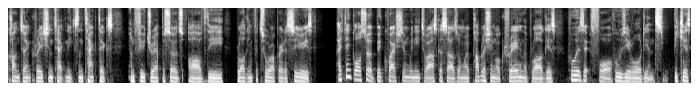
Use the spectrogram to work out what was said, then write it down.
content creation techniques and tactics on future episodes of the blogging for tour operator series. I think also a big question we need to ask ourselves when we're publishing or creating the blog is who is it for? Who's your audience? Because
